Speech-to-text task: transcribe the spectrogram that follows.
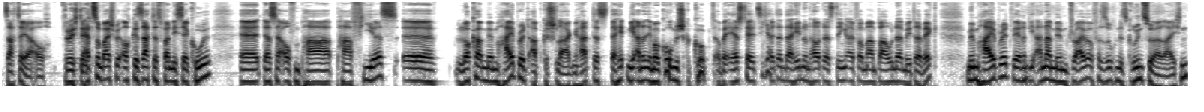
Sagt er ja auch. Richtig. Er hat zum Beispiel auch gesagt, das fand ich sehr cool, äh, dass er auf ein paar, paar Viers äh, locker mit dem Hybrid abgeschlagen hat. Das, da hätten die anderen immer komisch geguckt, aber er stellt sich halt dann dahin und haut das Ding einfach mal ein paar hundert Meter weg mit dem Hybrid, während die anderen mit dem Driver versuchen, das Grün zu erreichen.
